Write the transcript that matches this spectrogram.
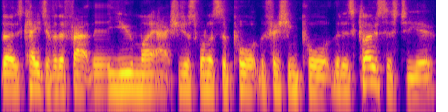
those cater for the fact that you might actually just want to support the fishing port that is closest to you.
